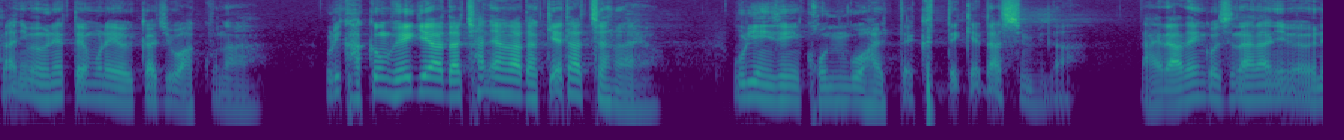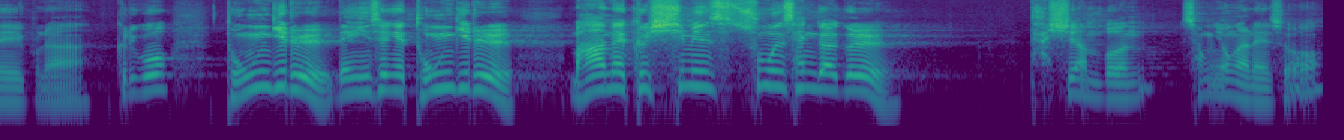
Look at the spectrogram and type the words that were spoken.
하나님의 은혜 때문에 여기까지 왔구나. 우리 가끔 회개하다 찬양하다 깨닫잖아요. 우리 인생이 곤고할 때 그때 깨닫습니다. 나된 것은 하나님의 은혜이구나. 그리고 동기를 내 인생의 동기를 마음의 그 심인 숨은 생각을 다시 한번 성령 안에서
